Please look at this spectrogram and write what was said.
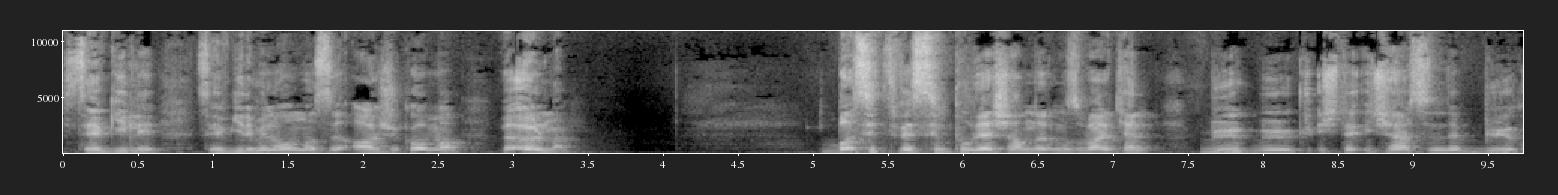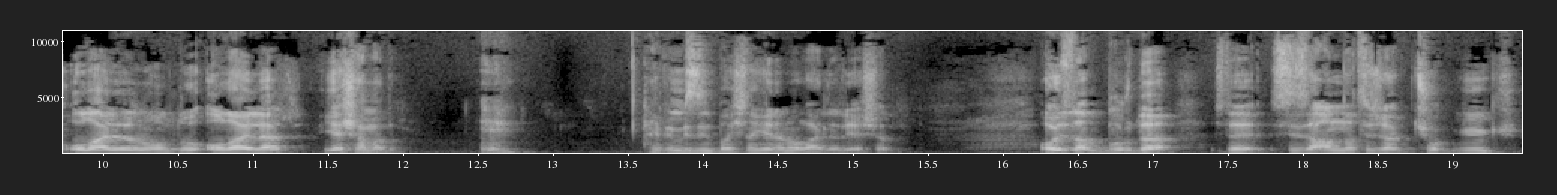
Sevgili, sevgilimin olması, aşık olmam ve ölmem. Basit ve simple yaşamlarımız varken büyük büyük işte içerisinde büyük olayların olduğu olaylar yaşamadım. Hepimizin başına gelen olayları yaşadım. O yüzden burada işte size anlatacak çok büyük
